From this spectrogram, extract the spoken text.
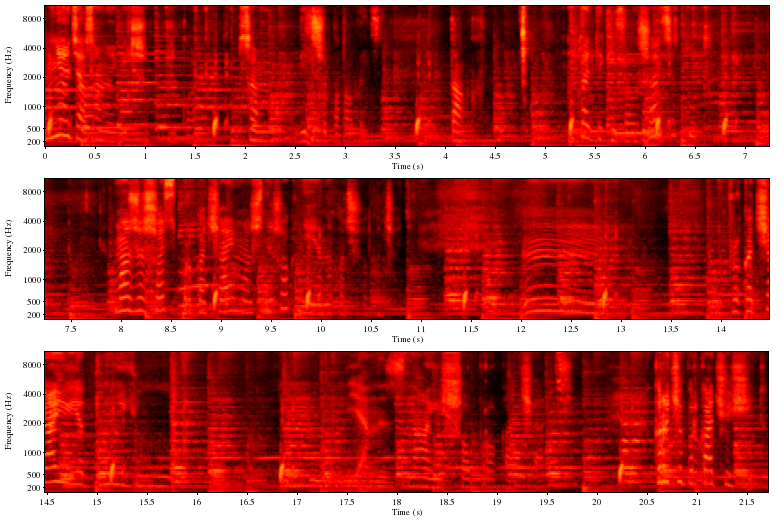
Мені ця саме більше прикольно. Саме більше подобається. Так. Ну, хай залишається тут. Може щось прокачаємо, може сніжок? Ні, я не хочу його качати. Прокачаю, я думаю. Я не знаю, що прокачати. Коротше, прокачую щит.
